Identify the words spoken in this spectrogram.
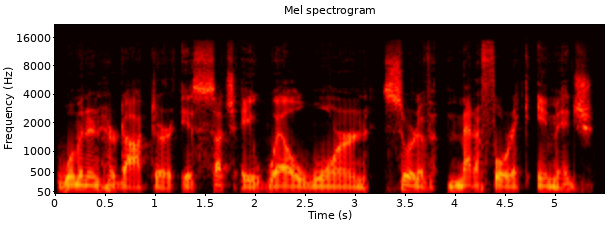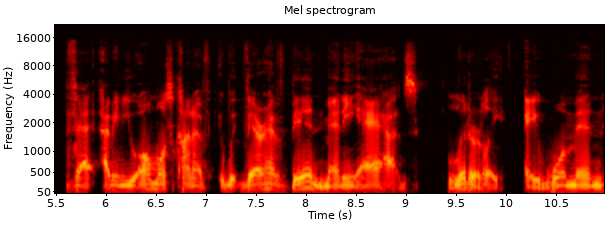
woman and her doctor is such a well-worn sort of metaphoric image that I mean, you almost kind of there have been many ads, literally a woman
